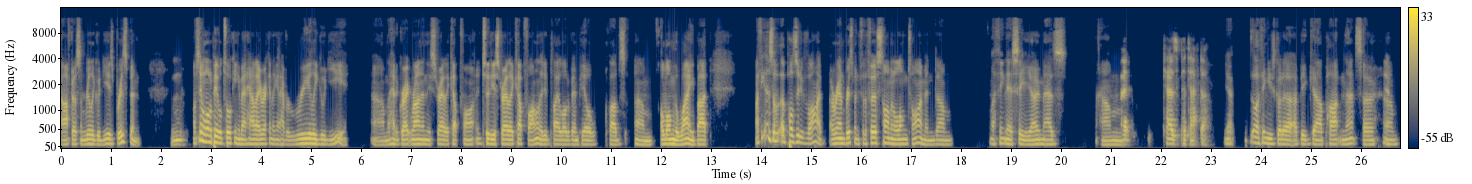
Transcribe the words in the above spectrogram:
after some really good years. Brisbane Mm. I've seen a lot of people talking about how they reckon they're going to have a really good year. Um, they had a great run in the Australia Cup final to the Australia Cup final. They did play a lot of NPL clubs um, along the way, but I think there's a, a, positive vibe around Brisbane for the first time in a long time, and um, I think their CEO Maz, um, uh, Kaz Patafta. Yeah, I think he's got a, a big uh, part in that. So yeah. Um,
